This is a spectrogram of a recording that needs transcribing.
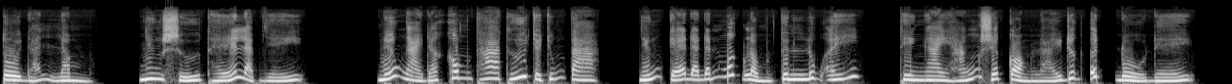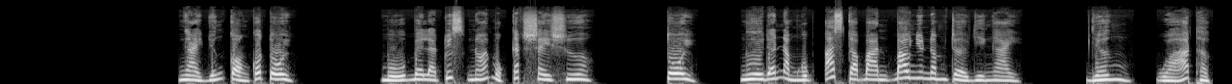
Tôi đã lầm, nhưng sự thể là vậy. Nếu Ngài đã không tha thứ cho chúng ta, những kẻ đã đánh mất lòng tin lúc ấy, thì Ngài hẳn sẽ còn lại rất ít đồ đệ. Ngài vẫn còn có tôi. Mụ Bellatrix nói một cách say sưa. Tôi, Người đã nằm ngục Azkaban bao nhiêu năm trời vì ngài. Dân, quả thật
